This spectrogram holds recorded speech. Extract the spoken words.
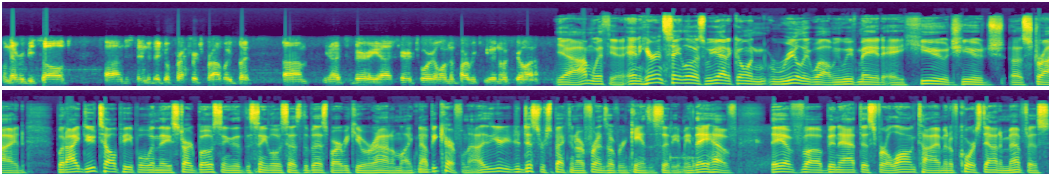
will never be solved. Um, just individual preference, probably, but um, you know, it's very uh, territorial on the barbecue in North Carolina. Yeah, I'm with you. And here in St. Louis, we got it going really well. I mean, we've made a huge, huge uh, stride. But I do tell people when they start boasting that the St. Louis has the best barbecue around, I'm like, now be careful. Now you're, you're disrespecting our friends over in Kansas City. I mean, they have they have uh, been at this for a long time, and of course down in Memphis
